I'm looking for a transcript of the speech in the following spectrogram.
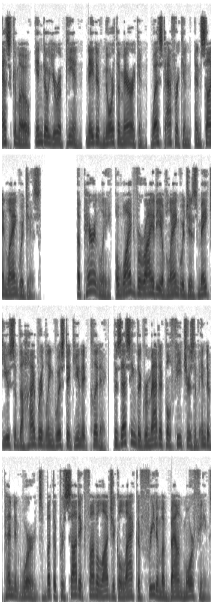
Eskimo, Indo-European, Native North American, West African, and Sign languages. Apparently, a wide variety of languages make use of the hybrid linguistic unit clitic, possessing the grammatical features of independent words but the prosodic phonological lack of freedom of bound morphemes.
